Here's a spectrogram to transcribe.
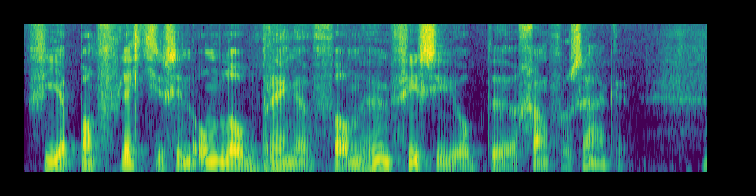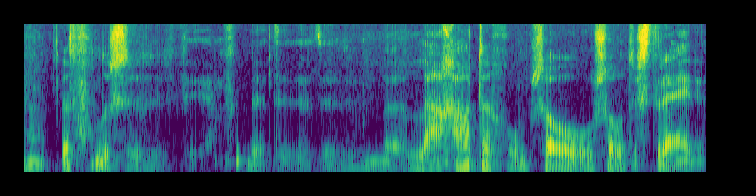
via pamfletjes in omloop brengen van hun visie op de gang van zaken. Ja. Dat vonden ze dat, dat, laaghartig om zo, zo te strijden.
